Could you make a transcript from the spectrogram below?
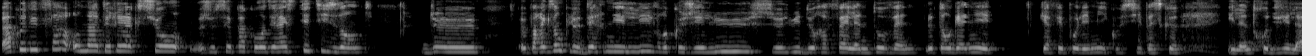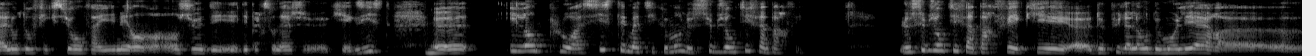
À côté de ça, on a des réactions, je ne sais pas comment dire, esthétisantes. De, euh, par exemple, le dernier livre que j'ai lu, celui de Raphaël Enthoven, Le temps gagné, qui a fait polémique aussi parce qu'il introduit l'autofiction, enfin, il met en, jeu des, personnages euh, qui existent. Mmh. Euh, il emploie systématiquement le subjonctif imparfait. Le subjonctif imparfait, qui est euh, depuis la langue de Molière, euh,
